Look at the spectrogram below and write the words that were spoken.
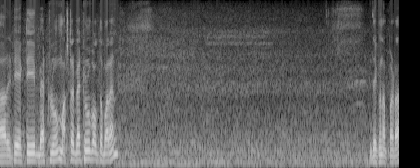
আর এটি একটি বেডরুম, মাস্টার বেডরুম বলতে পারেন। দেখুন আপনারা,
